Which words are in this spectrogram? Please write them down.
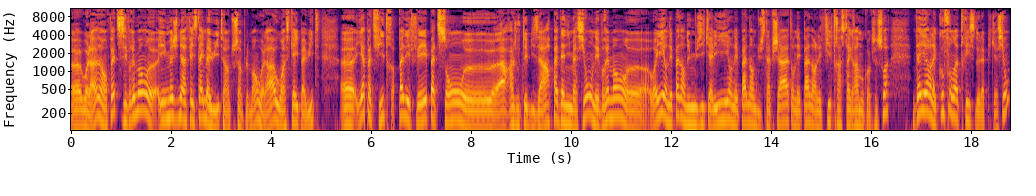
euh, voilà, en fait, c'est vraiment euh, imaginez un FaceTime à 8, hein, tout simplement, voilà, ou un Skype à 8. Il euh, n'y a pas de filtre, pas d'effet, pas de son euh, à rajouter bizarre, pas d'animation. On est vraiment, vous voyez, on n'est pas dans du Musicali, on n'est pas dans du Snapchat, on n'est pas dans les filtres Instagram ou quoi que ce soit. D'ailleurs, la cofondatrice de l'application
